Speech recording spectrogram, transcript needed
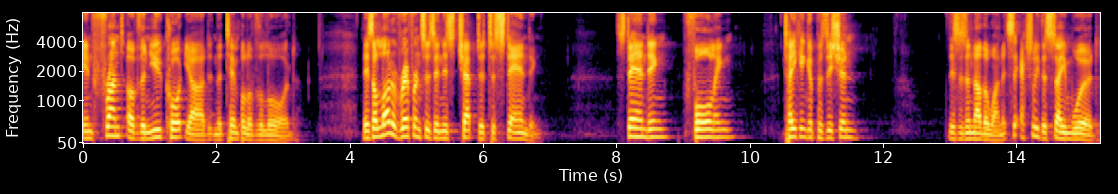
in front of the new courtyard in the temple of the Lord. There's a lot of references in this chapter to standing. Standing, falling, taking a position. This is another one. It's actually the same word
